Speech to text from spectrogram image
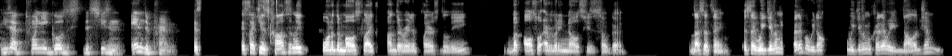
He's had 20 goals this season in the Prem. It's it's like he's constantly one of the most like underrated players in the league, but also everybody knows he's so good. That's the thing. It's like we give him credit, but we don't. We give him credit, we acknowledge him,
